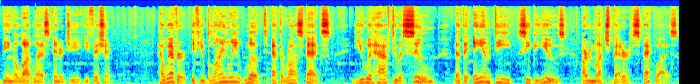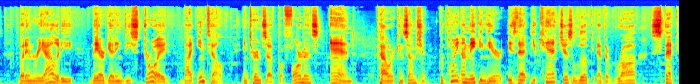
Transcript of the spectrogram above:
being a lot less energy efficient. However, if you blindly looked at the raw specs, you would have to assume that the AMD CPUs are much better spec wise, but in reality, they are getting destroyed by Intel in terms of performance and power consumption. The point I'm making here is that you can't just look at the raw spec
